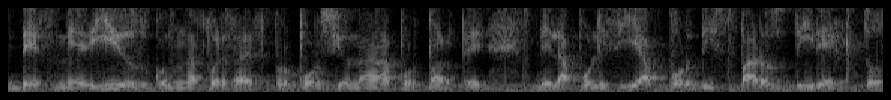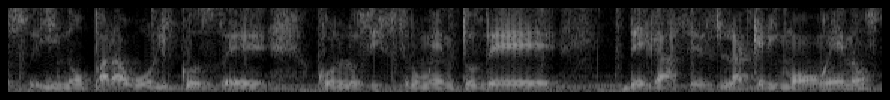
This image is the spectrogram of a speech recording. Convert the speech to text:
desmedidos, con una fuerza desproporcionada por parte de la policía, por disparos directos y no parabólicos eh, con los instrumentos de, de gases lacrimógenos,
